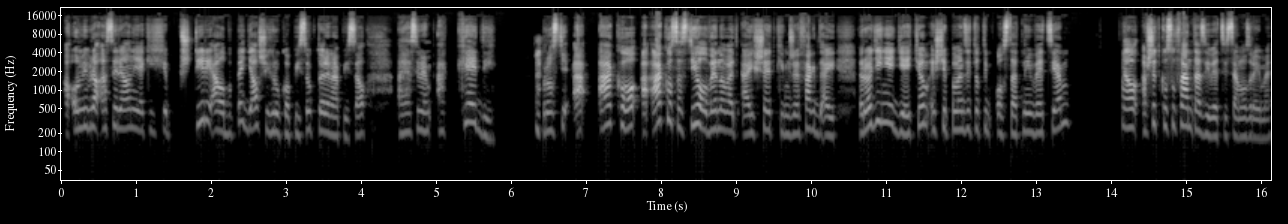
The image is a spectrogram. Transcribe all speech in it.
A on vybral asi reálne nejakých 4 alebo 5 ďalších rukopisov, ktoré napísal. A ja si viem, a kedy? Proste a ako, a ako sa stihol venovať aj všetkým, že fakt aj rodine, deťom, ešte pomedzi to tým ostatným veciam. No, a všetko sú fantasy veci samozrejme.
